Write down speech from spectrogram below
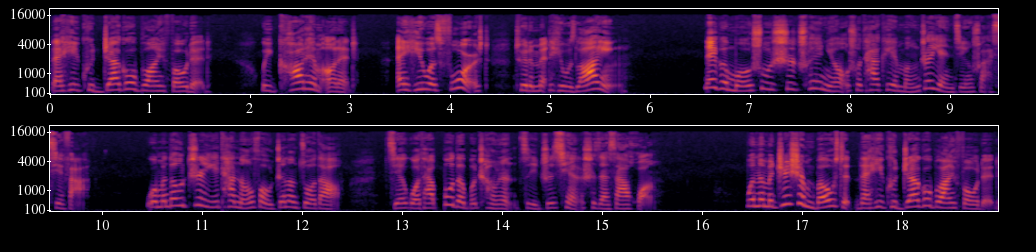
that he could juggle blindfolded, we caught him on it, and he was forced to admit he was lying. 那个魔术师吹牛说他可以蒙着眼睛耍戏法，我们都质疑他能否真的做到，结果他不得不承认自己之前是在撒谎。When the magician boasted that he could juggle blindfolded,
